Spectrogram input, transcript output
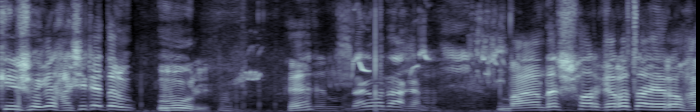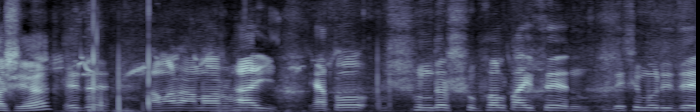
কৃষকের হাসিটাই তো মূল হ্যাঁ? দেখো দেখেন। বাংলাদেশ সরকারও চায় এরকম হাসি হ্যাঁ? এই যে আমার আনোয়ার ভাই এত সুন্দর সুফল পাইছেন দেশি মরিচে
